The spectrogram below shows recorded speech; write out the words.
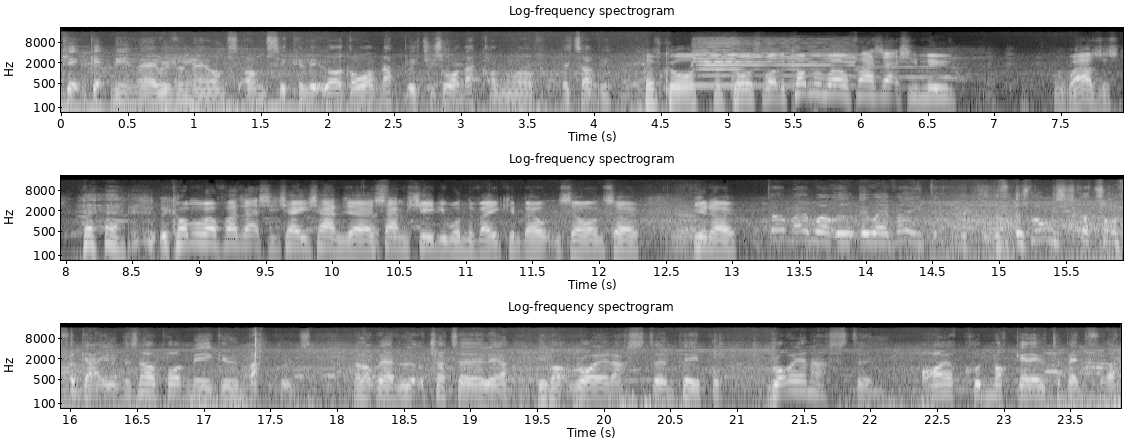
get get me in there with them now. I'm, I'm sick of it. Like I want that British, I want that Commonwealth. Let's have it. Of course, of course. Well, the Commonwealth has actually moved. Oh, wowzers! the Commonwealth has actually changed hands. Uh, Sam Sheedy won the vacant belt and so on. So, yeah. you know. Don't matter. Well, whoever. As long as he's got something for gain, there's no point me going backwards. And like we had a little chat earlier. you've got Ryan Aston, people. Ryan Aston, I could not get out of bed for that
